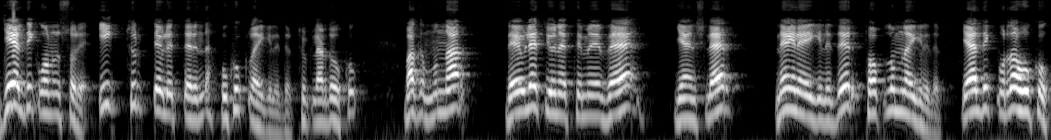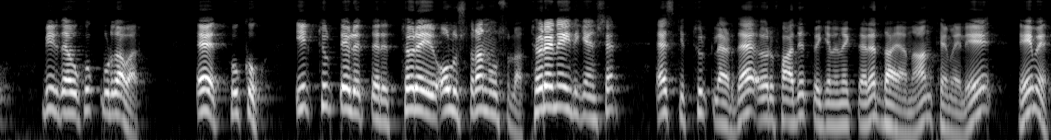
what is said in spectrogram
Geldik onun soruya. İlk Türk devletlerinde hukukla ilgilidir. Türklerde hukuk. Bakın bunlar devlet yönetimi ve gençler neyle ilgilidir? Toplumla ilgilidir. Geldik burada hukuk. Bir de hukuk burada var. Evet hukuk. İlk Türk devletleri töreyi oluşturan unsurlar. Töre neydi gençler? Eski Türklerde örf adet ve geleneklere dayanan temeli değil mi?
